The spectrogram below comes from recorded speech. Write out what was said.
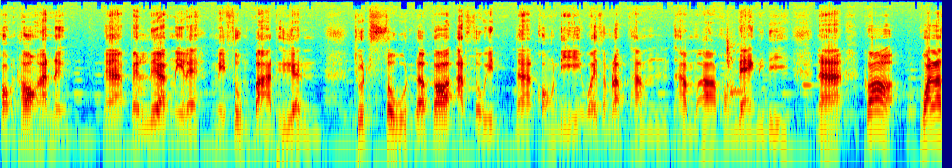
ของทองอันหนึ่ง นะเป็นเลือกนี่เลยมีสุ่มป่าเถื่อน ชุดสูตรแล้วก็อัศวินนะของดีไว้สำหรับทำทำอของแดงดีๆนะฮะก็วันละ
